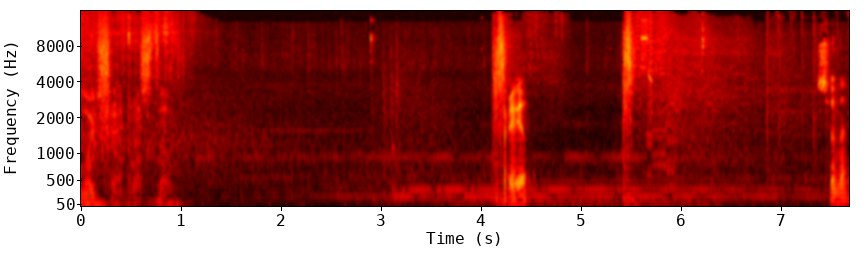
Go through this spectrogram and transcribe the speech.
больше образцов. Привет. Сюда.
